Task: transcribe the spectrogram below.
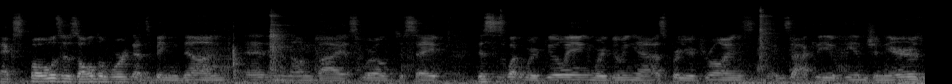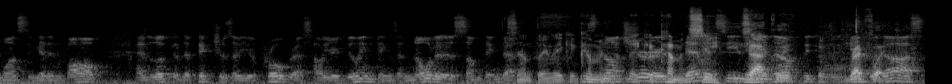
exposes all the work that's being done in, in a non-biased world to say, this is what we're doing, we're doing as per your drawings, exactly if the engineers wants to get involved and look at the pictures of your progress, how you're doing things, and notice something that Something they could is come and not they sure, could come and then see. it's easy Exactly. enough to communicate Red with flag. us,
